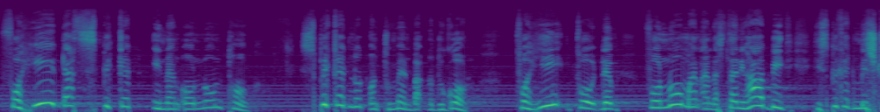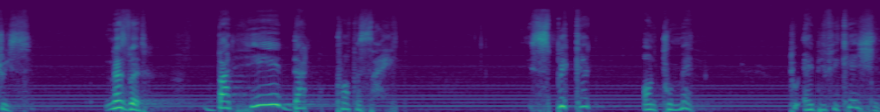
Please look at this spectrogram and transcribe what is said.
"For he that speaketh in an unknown tongue, speaketh not unto men but unto God. For he, for the, for no man understanding how big he speaketh mysteries." Next word. But he that prophesied speaketh unto men to edification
